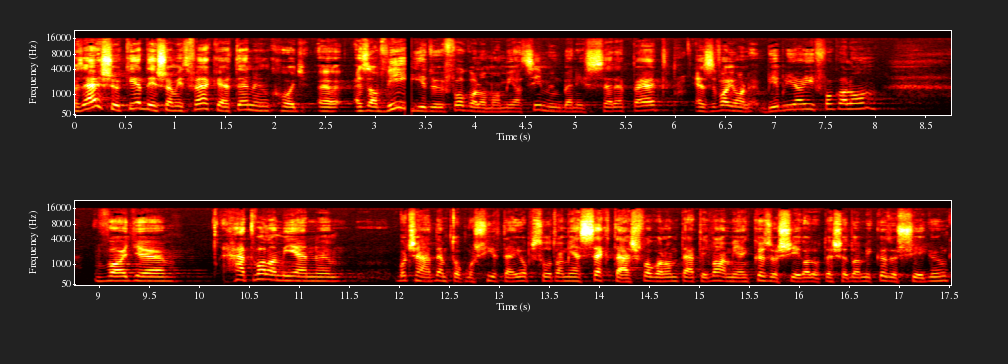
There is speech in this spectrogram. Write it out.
Az első kérdés, amit fel kell tennünk, hogy ez a végidő fogalom, ami a címünkben is szerepelt, ez vajon bibliai fogalom, vagy hát valamilyen, bocsánat, nem tudok most hirtelen jobb szót, valamilyen szektás fogalom, tehát egy valamilyen közösség adott esetben, ami közösségünk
